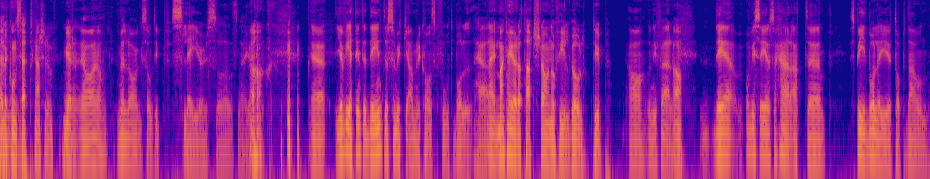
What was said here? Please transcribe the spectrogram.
Eller koncept kanske mer. Ja, ja, med lag som typ Slayers och såna här grejer eh, Jag vet inte, det är inte så mycket amerikansk fotboll här Nej, man kan göra touchdown och field goal, typ. Ja, ungefär Ja. Det är, om vi säger så här att eh, Speedboll är ju top-down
